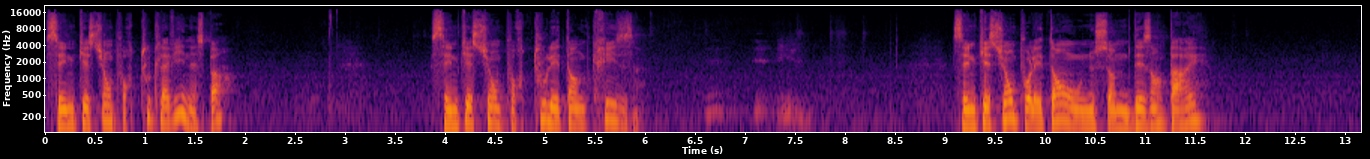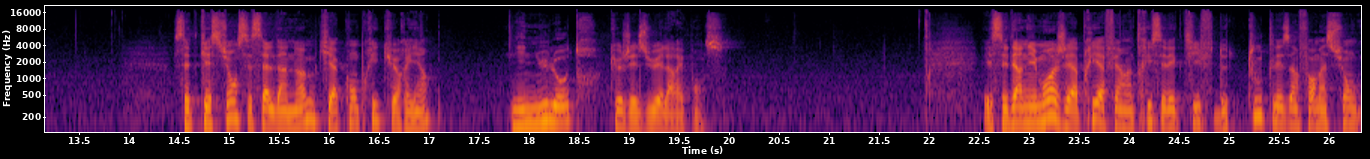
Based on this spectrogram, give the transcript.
C'est une question pour toute la vie, n'est-ce pas? C'est une question pour tous les temps de crise. C'est une question pour les temps où nous sommes désemparés. Cette question, c'est celle d'un homme qui a compris que rien, ni nul autre que Jésus est la réponse. Et ces derniers mois, j'ai appris à faire un tri sélectif de toutes les informations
